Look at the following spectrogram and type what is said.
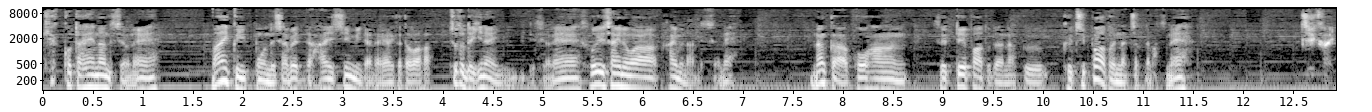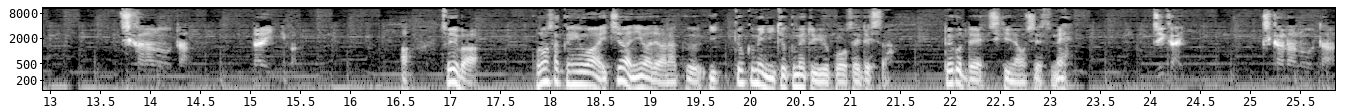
結構大変なんですよね。マイク一本で喋って配信みたいなやり方はちょっとできないんですよね。そういう才能は皆無なんですよね。なんか後半、設定パートではなく、口パートになっちゃってますね。次回、力の歌、第2話。あ、そういえば、この作品は1話2話ではなく、1曲目2曲目という構成でした。ということで、仕切り直しですね。次回、力の歌、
